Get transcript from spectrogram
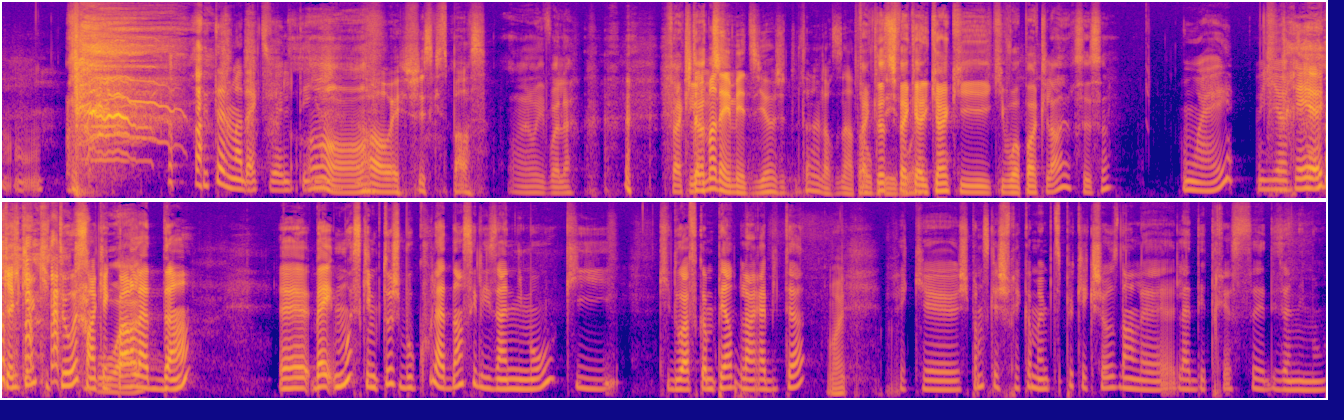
Oh. c'est tellement d'actualité. Oh. Ah oui, je sais ce qui se passe. Oui, voilà. Fait Je que là, tellement tu, dans les médias, j'ai tout le temps l'ordinateur. fait que là, tu fais quelqu'un qui ne voit pas clair, c'est ça? Oui. Il y aurait euh, quelqu'un qui tousse en quelque Ouais. part là-dedans. Euh, ben, moi, ce qui me touche beaucoup là-dedans, c'est les animaux qui, qui doivent comme perdre leur habitat. Ouais. Fait que euh, je pense que je ferais comme un petit peu quelque chose dans le- la détresse des animaux.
